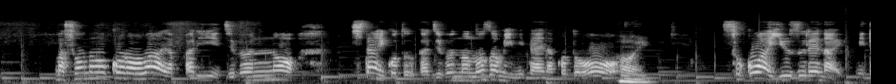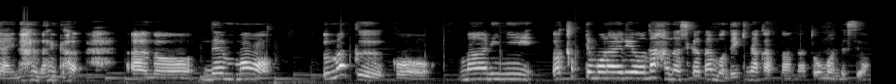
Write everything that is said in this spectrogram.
う、まあその頃はやっぱり自分のしたいこととか自分の望みみたいなことを、はい。そこは譲れないみたいな、なんか、あの、でも、うまくこう、周りに分かってもらえるような話し方もできなかったんだと思うんですよ。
